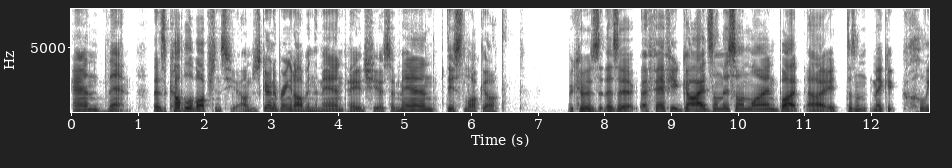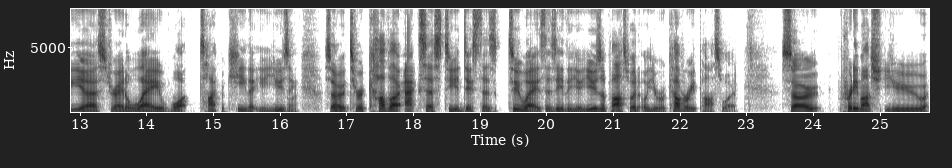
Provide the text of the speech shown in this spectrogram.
and then there's a couple of options here. I'm just going to bring it up in the man page here. So man, dislocker, because there's a, a, fair few guides on this online, but uh, it doesn't make it clear straight away what type of key that you're using. So to recover access to your disk, there's two ways. There's either your user password or your recovery password. So pretty much you,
